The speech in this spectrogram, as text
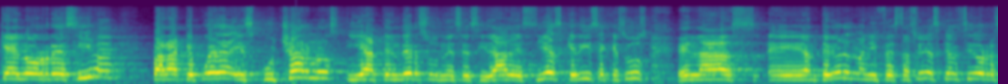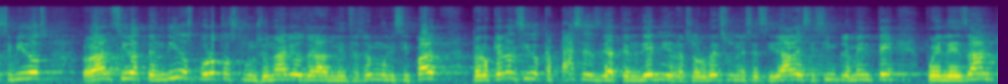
que lo reciba para que pueda escucharlos y atender sus necesidades. Y es que dice Jesús, en las eh, anteriores manifestaciones que han sido recibidos, han sido atendidos por otros funcionarios de la administración municipal, pero que no han sido capaces de atender ni resolver sus necesidades y simplemente pues les dan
